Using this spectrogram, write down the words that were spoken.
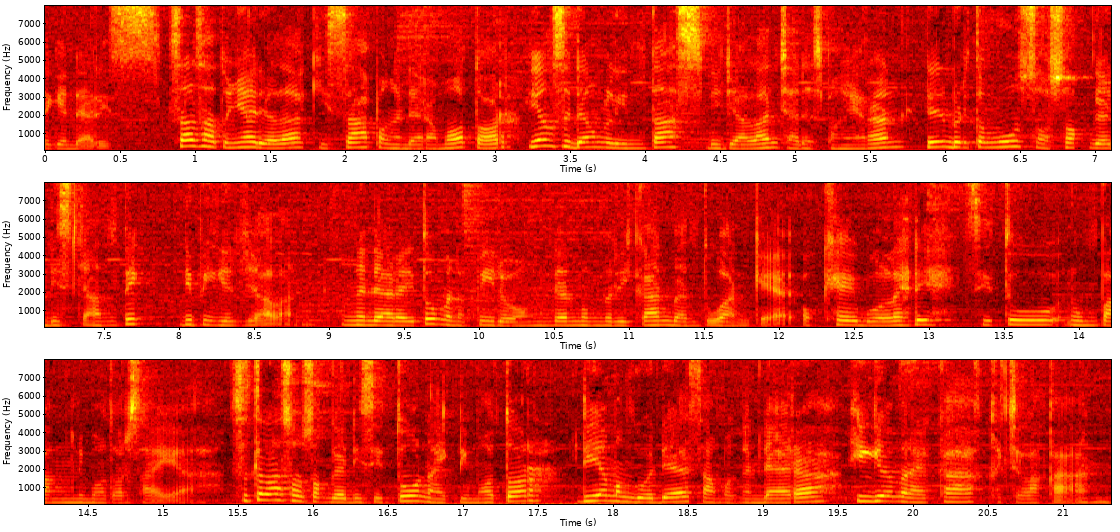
legendaris. Salah satunya adalah kisah pengendara motor yang sedang melintas di jalan Cadas Pangeran dan bertemu sosok gadis cantik di pinggir jalan. Pengendara itu menepi dong dan memberikan bantuan kayak, oke okay, boleh deh, situ numpang di motor saya. Setelah sosok gadis itu naik di motor, dia menggoda sang pengendara hingga mereka kecelakaan.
